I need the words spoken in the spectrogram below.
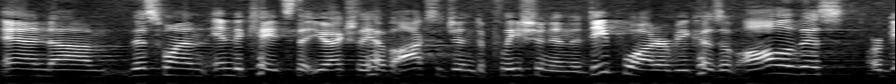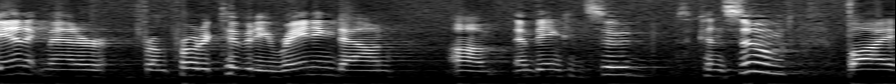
and um, this one indicates that you actually have oxygen depletion in the deep water because of all of this organic matter from productivity raining down um, and being consumed, consumed by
